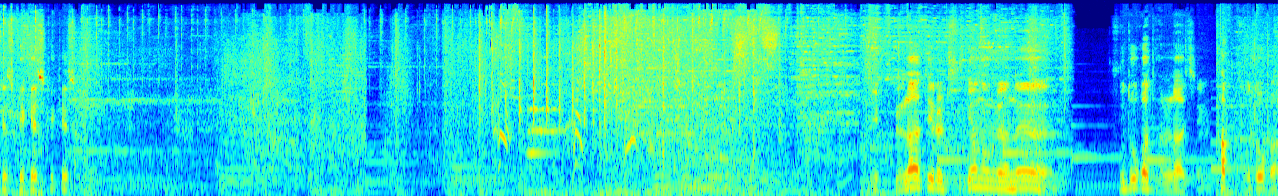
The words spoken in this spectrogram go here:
계속해 계속해 계속해 이 블라디를 죽여놓으면은 구도가 달라짐 탑 구도가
